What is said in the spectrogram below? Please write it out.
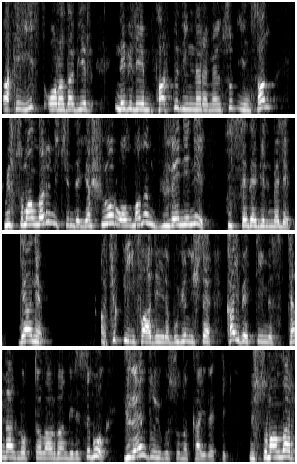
ateist, orada bir ne bileyim farklı dinlere mensup insan Müslümanların içinde yaşıyor olmanın güvenini hissedebilmeli. Yani açık bir ifadeyle bugün işte kaybettiğimiz temel noktalardan birisi bu. Güven duygusunu kaybettik. Müslümanlar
